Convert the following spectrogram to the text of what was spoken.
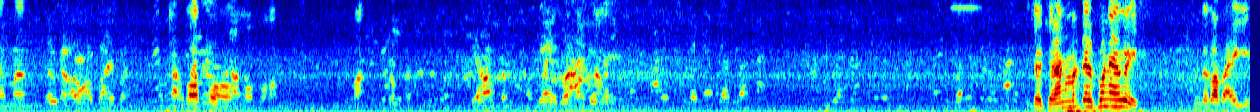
Emang enggak apa-apa Enggak apa-apa. Pak. jalan nomor teleponnya wis. Untuk bapak iki.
